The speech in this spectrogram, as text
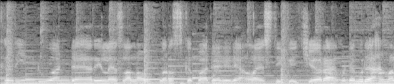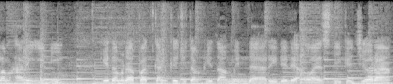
kerinduan dari Leslar Lovers kepada Dedek Lesti Kejora. Mudah-mudahan malam hari ini kita mendapatkan kejutan vitamin dari Dedek Lesti Kejora.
